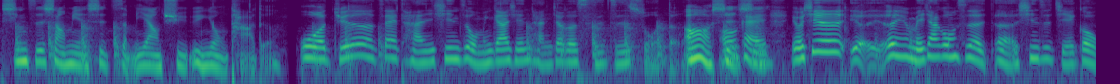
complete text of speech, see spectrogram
薪资上面是怎么样去运用它的？我觉得在谈薪资，我们应该先谈叫做实质所得哦。是 OK，有些有因为每家公司的呃薪资结构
